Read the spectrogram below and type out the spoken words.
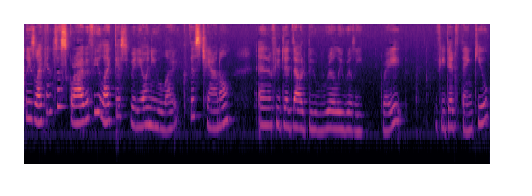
Please like and subscribe if you like this video and you like this channel. And if you did, that would be really, really great. If you did, thank you.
